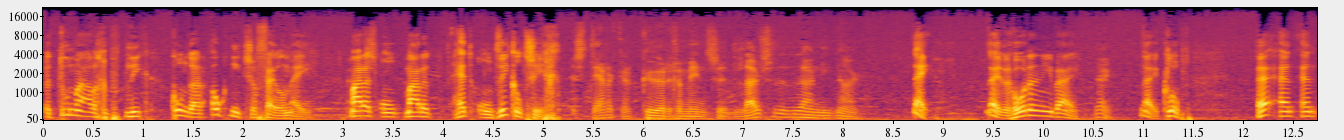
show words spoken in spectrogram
het toenmalige publiek kon daar ook niet zoveel mee. Maar het, on- maar het, het ontwikkelt zich. Sterker, keurige mensen luisterden daar niet naar. Nee, nee dat hoorde er niet bij. Nee. Nee, klopt. Hè, en en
